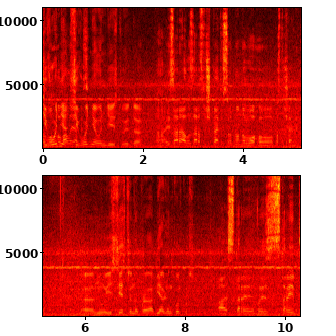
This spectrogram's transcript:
Сегодня, пролонгували якось? сегодня он действует, да. Ага, і зараз, але зараз ви шукаєте все одно нового постачальника. Ну, естественно, про объявлен конкурс. А старий, ви старий б-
